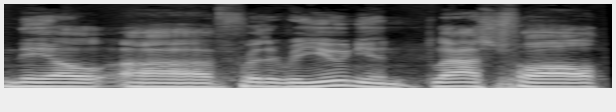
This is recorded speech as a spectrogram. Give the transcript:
Neil, uh, for the reunion last fall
